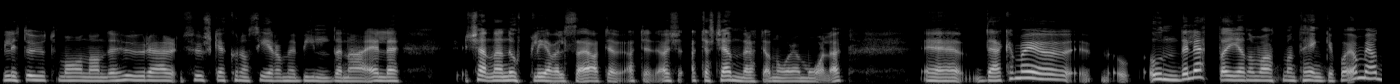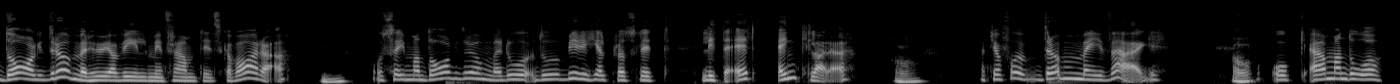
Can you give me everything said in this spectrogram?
det är lite utmanande. Hur, är, hur ska jag kunna se de här bilderna? Eller känna en upplevelse att jag, att jag, att jag känner att jag når det målet. Eh, där kan man ju underlätta genom att man tänker på, ja men jag dagdrömmer hur jag vill min framtid ska vara. Mm. Och säger man dagdrömmer då, då blir det helt plötsligt lite enklare. Ja. Att jag får drömma mig iväg. Ja. Och är man då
